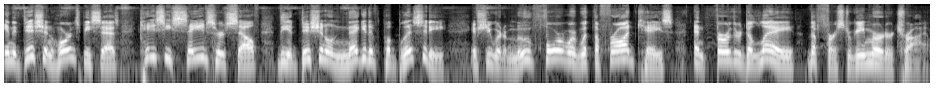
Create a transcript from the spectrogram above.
In addition, Hornsby says Casey saves herself the additional negative publicity if she were to move forward with the fraud case and further delay the first degree murder trial.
